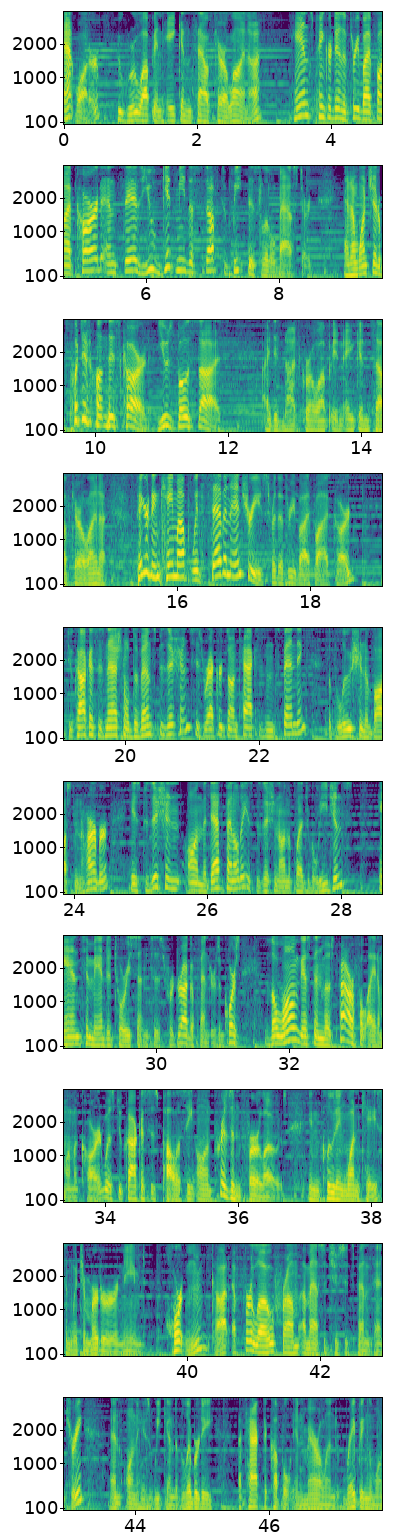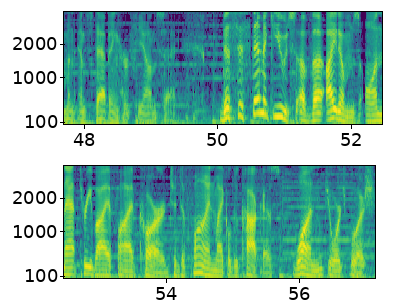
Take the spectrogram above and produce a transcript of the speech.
Atwater, who grew up in Aiken, South Carolina, hands Pinkerton a 3x5 card and says, You get me the stuff to beat this little bastard. And I want you to put it on this card. Use both sides. I did not grow up in Aiken, South Carolina. Pinkerton came up with seven entries for the 3x5 card. Dukakis' national defense positions, his records on taxes and spending, the pollution of Boston Harbor, his position on the death penalty, his position on the Pledge of Allegiance, and to mandatory sentences for drug offenders. Of course, the longest and most powerful item on the card was Dukakis' policy on prison furloughs, including one case in which a murderer named Horton got a furlough from a Massachusetts penitentiary and on his weekend of liberty attacked a couple in Maryland, raping the woman and stabbing her fiance. The systemic use of the items on that 3x5 card to define Michael Dukakis won George Bush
